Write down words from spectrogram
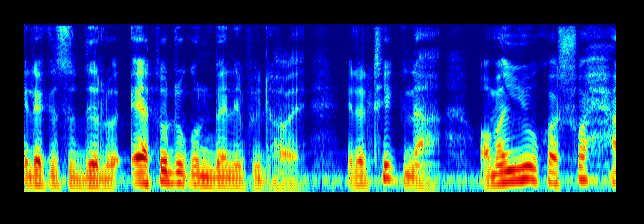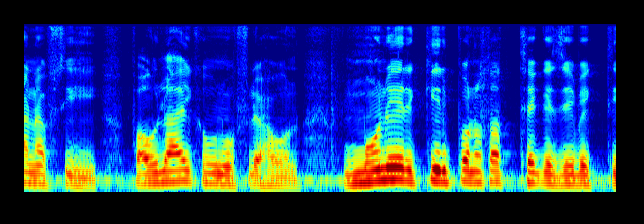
এটা কিছু দিল, এতটুকুন বেনিফিট হয়। এটা ঠিক না। অমাইয়ুকা সোহানাফসিহি পাউলাই কৌন উফলে হন মনের কৃপণতার থেকে যে ব্যক্তি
